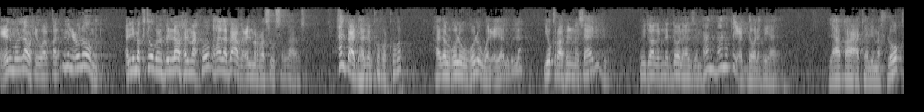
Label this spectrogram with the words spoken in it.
علم اللوح والقلم من علومك اللي مكتوب في اللوح المحفوظ هذا بعض علم الرسول صلى الله عليه وسلم. هل بعد هذا الكفر كفر؟ هذا الغلو غلو والعياذ بالله. يقرأ في المساجد ويقال أن الدولة ألزمها ما نطيع الدولة في هذا. لا طاعة لمخلوق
